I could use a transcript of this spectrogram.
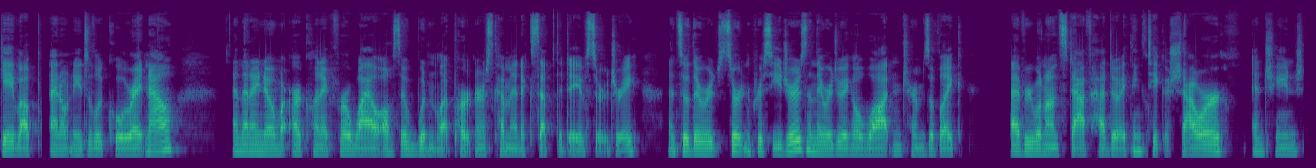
gave up. I don't need to look cool right now. And then I know our clinic for a while also wouldn't let partners come in except the day of surgery. And so there were certain procedures and they were doing a lot in terms of like everyone on staff had to, I think, take a shower and change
